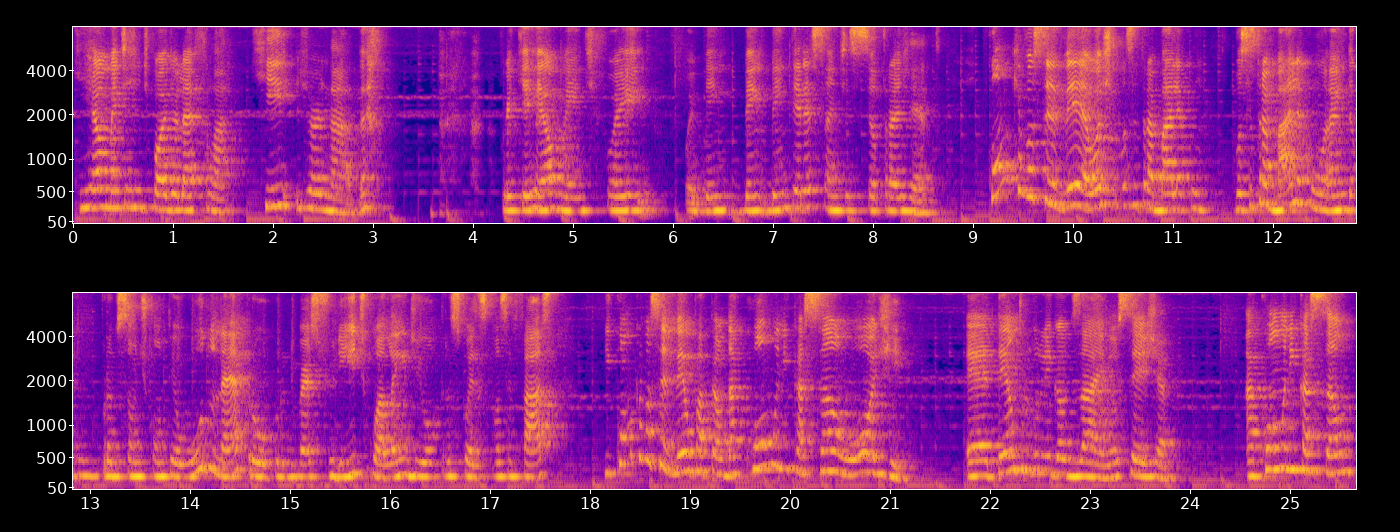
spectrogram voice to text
que realmente a gente pode olhar e falar: que jornada! Porque realmente foi, foi bem, bem, bem interessante esse seu trajeto. Como que você vê, hoje que você trabalha com, você trabalha com, ainda com produção de conteúdo, né, para o universo jurídico, além de outras coisas que você faz, e como que você vê o papel da comunicação hoje é, dentro do legal design, ou seja, a comunicação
